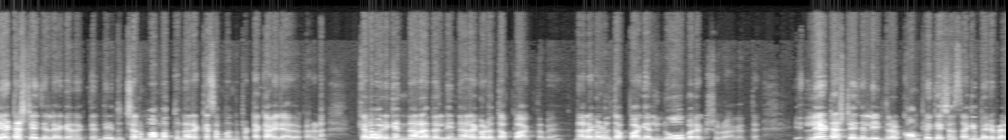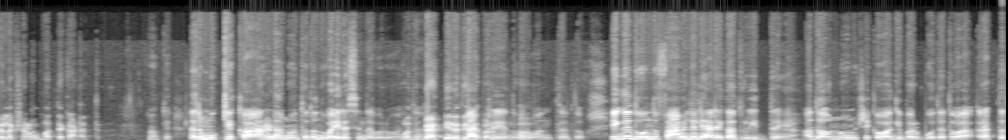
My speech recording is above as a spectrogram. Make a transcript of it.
ಲೇಟರ್ ಸ್ಟೇಜಲ್ಲಿ ಹೇಗಾಗುತ್ತೆ ಅಂದರೆ ಇದು ಚರ್ಮ ಮತ್ತು ನರಕ್ಕೆ ಸಂಬಂಧಪಟ್ಟ ಕಾಯಿಲೆ ಆದ ಕಾರಣ ಕೆಲವರಿಗೆ ನರದಲ್ಲಿ ನರಗಳು ದಪ್ಪ ಆಗ್ತವೆ. ನರಗಳು ದಪ್ಪ ಆಗಿ ಅಲ್ಲಿ ನೋವು ಬರೋಕ್ಕೆ ಶುರು ಆಗುತ್ತೆ. ಲೇಟರ್ ಸ್ಟೇಜಲ್ಲಿ ಇದರ ಕಾಂಪ್ಲಿಕೇಶನ್ಸ್ ಆಗಿ ಬೇರೆ ಬೇರೆ ಲಕ್ಷಣಗಳು ಮತ್ತೆ ಕಾಣುತ್ತೆ. ಓಕೆ ಅದ್ರ ಮುಖ್ಯ ಕಾರಣ ಅನ್ನುವಂಥದ್ದು ಒಂದು ವೈರಸ್ ಇಂದ ಬರುವಂತ ಒಂದು ಬ್ಯಾಕ್ಟೀರಿಯಾದಿಂದ ಬ್ಯಾಕ್ಟೀರಿಯಿಂದ ಬರುವಂತದ್ದು ಈಗ ಇದು ಒಂದು ಫ್ಯಾಮಿಲಿಯಲ್ಲಿ ಯಾರಿಗಾದ್ರೂ ಇದ್ರೆ ಅದು ಅನುವಂಶಿಕವಾಗಿ ಬರ್ಬೋದು ಅಥವಾ ರಕ್ತ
